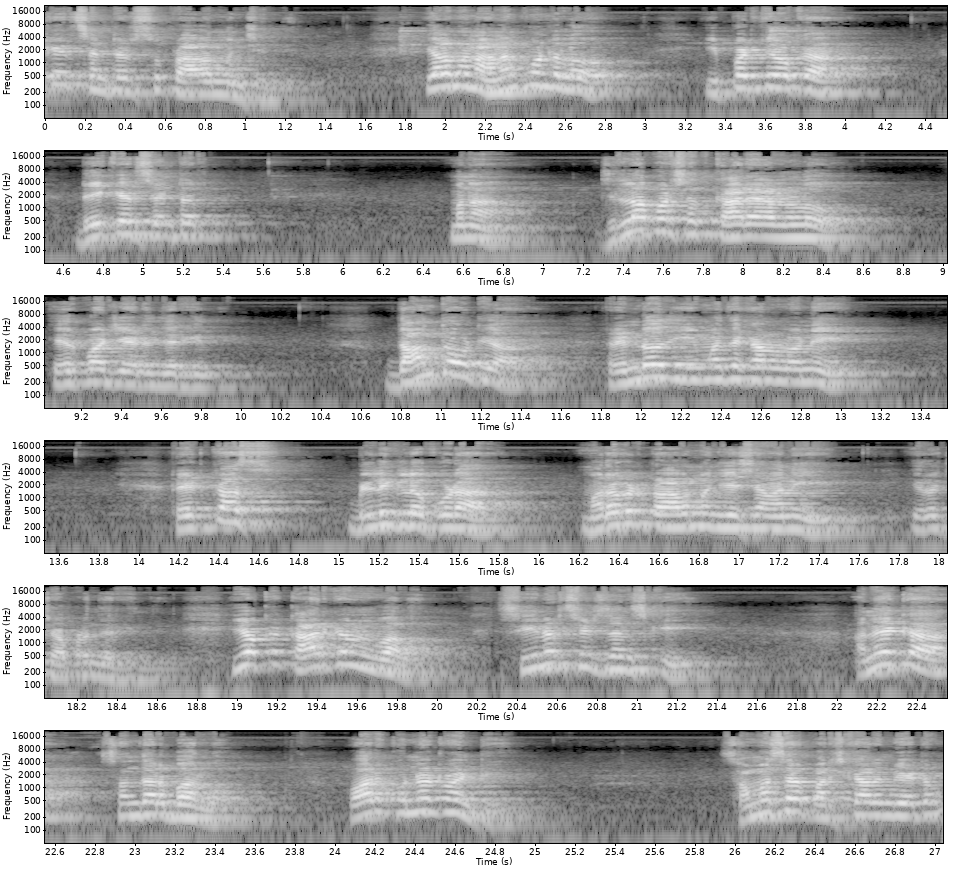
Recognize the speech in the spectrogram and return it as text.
కేర్ సెంటర్స్ ప్రారంభించింది. ఇలా మన అనకొండలో ఇప్పటికే ఒక డే కేర్ సెంటర్ మన జిల్లా పరిషత్ కార్యాలయంలో ఏర్పాటు చేయడం జరిగింది. దాంతో ఒకటిగా రెండోది ఈ మధ్య కాలంలోనే రెడ్ క్రాస్ బిల్డింగ్లో కూడా మరొకటి ప్రారంభం చేశామని ఈరోజు చెప్పడం జరిగింది. ఈ యొక్క కార్యక్రమం ఇవాళ సీనియర్ సిటిజన్స్కి అనేక సందర్భాల్లో వారికి ఉన్నటువంటి సమస్యల పరిష్కారం చేయడం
